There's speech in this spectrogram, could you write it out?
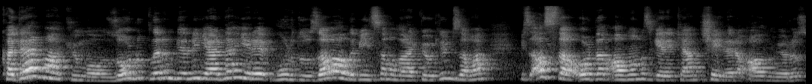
kader mahkumu, zorlukların birini yerden yere vurduğu zavallı bir insan olarak gördüğüm zaman biz asla oradan almamız gereken şeyleri almıyoruz.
